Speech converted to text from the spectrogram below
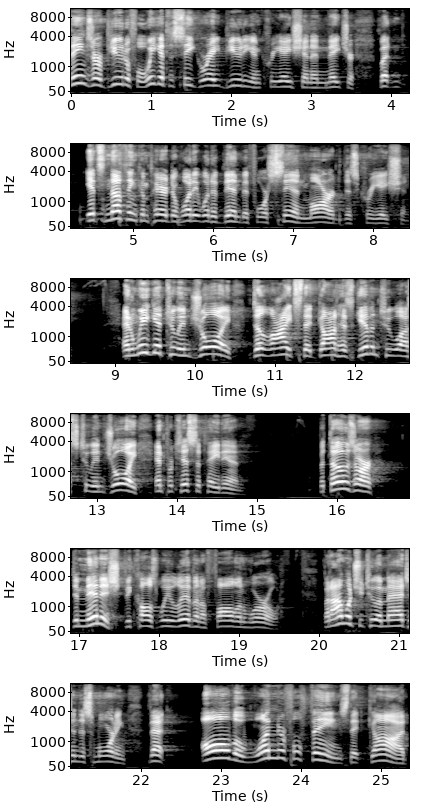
Things are beautiful. We get to see great beauty in creation and nature, but it's nothing compared to what it would have been before sin marred this creation. And we get to enjoy delights that God has given to us to enjoy and participate in. But those are diminished because we live in a fallen world. But I want you to imagine this morning that all the wonderful things that God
